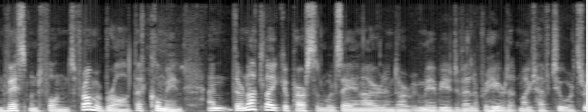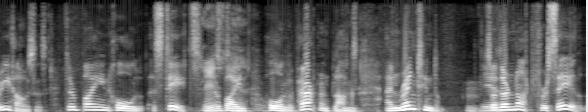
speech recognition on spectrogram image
investment funds from abroad that come in, and they're not like a person will say in Ireland or maybe a developer here that might have two or three houses. They're buying whole estates, Yes, they're buying yeah. whole apartment blocks and renting them. So Yeah. they're not for sale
